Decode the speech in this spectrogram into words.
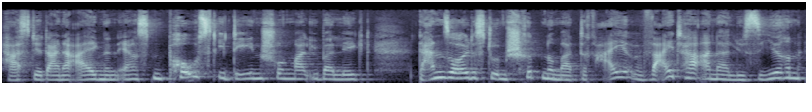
hast dir deine eigenen ersten Post-Ideen schon mal überlegt, dann solltest du im Schritt Nummer drei weiter analysieren,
